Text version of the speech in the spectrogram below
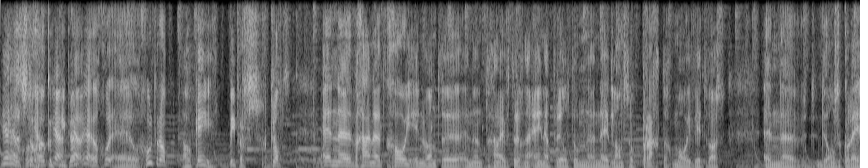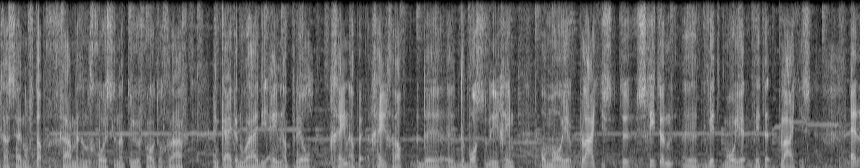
Ja, dat is toch ook een pieper? Ja, ja, heel, goed, heel goed erop. Oké. Piepers, klopt. En uh, we gaan het gooien in, want uh, en dan gaan we even terug naar 1 april... toen uh, Nederland zo prachtig mooi wit was. En onze collega's zijn op stap gegaan met een Gooise natuurfotograaf... en kijken hoe hij die 1 april, geen, geen grap, de, de bossen inging... om mooie plaatjes te schieten, wit, mooie witte plaatjes. En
